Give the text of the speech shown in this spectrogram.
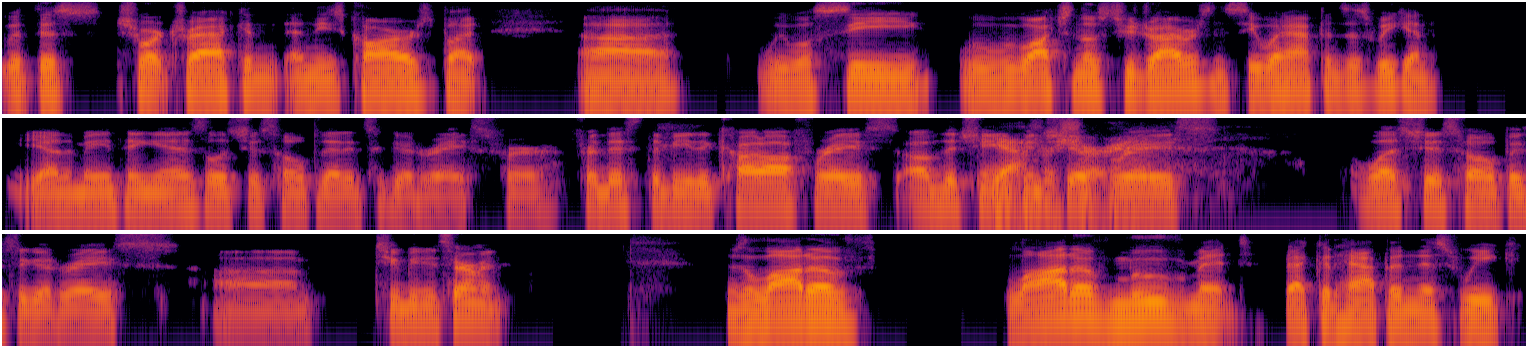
with this short track and and these cars, but uh, we will see. We'll be watching those two drivers and see what happens this weekend. Yeah, the main thing is let's just hope that it's a good race for for this to be the cutoff race of the Yeah, championship sure. race. Let's just hope it's a good race. Um, to be determined. there's a lot of lot of movement that could happen this week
